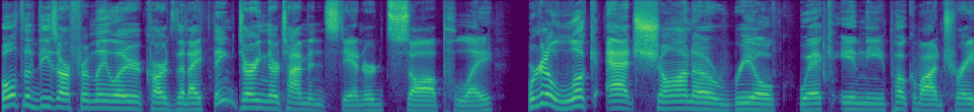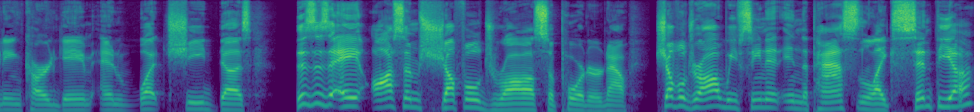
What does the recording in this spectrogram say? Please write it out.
Both of these are familiar cards that I think during their time in Standard saw play. We're going to look at Shauna real quick in the Pokemon trading card game and what she does. This is a awesome shuffle draw supporter. Now, shuffle Draw, we've seen it in the past, like Cynthia.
